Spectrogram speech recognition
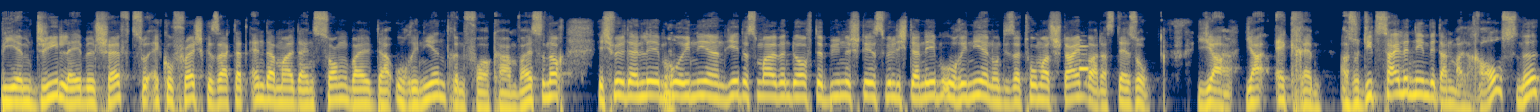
BMG-Label-Chef zu Echo Fresh gesagt hat, änder mal deinen Song, weil da Urinieren drin vorkam. Weißt du noch? Ich will dein Leben ruinieren. Jedes Mal, wenn du auf der Bühne stehst, will ich daneben urinieren. Und dieser Thomas Stein war das, der so, ja, ja, Ekrem. Also die Zeile nehmen wir dann mal raus, ne?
